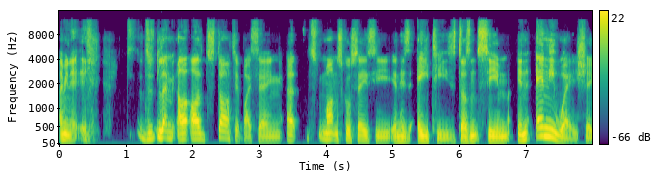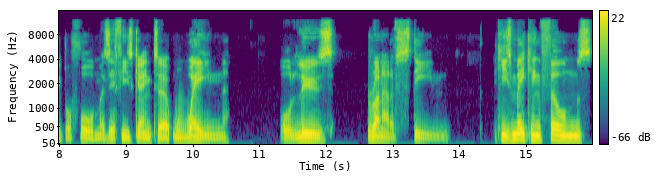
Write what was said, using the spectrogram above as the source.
I mean, it, it- let me. I'll, I'll start it by saying, uh, Martin Scorsese in his eighties doesn't seem in any way, shape, or form as if he's going to wane or lose, run out of steam. He's making films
